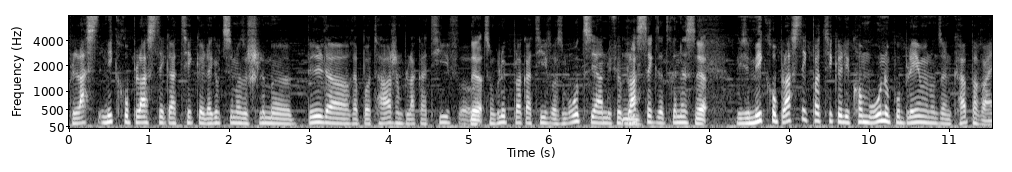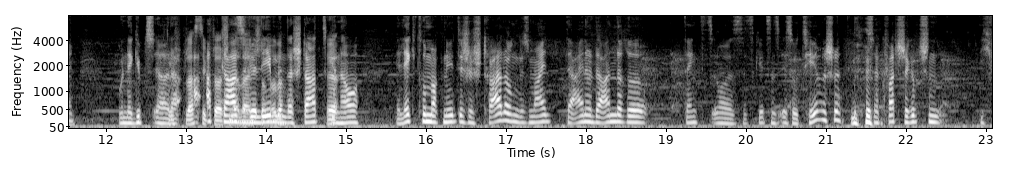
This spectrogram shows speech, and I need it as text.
Plast Mikroplastikartikel, da gibt es immer so schlimme Bilder, Reportagen, plakativ, äh, Ja. zum Glück plakativ aus dem Ozean, wie viel Mhm. Plastik da drin ist. Ja. Diese Mikroplastikpartikel, die kommen ohne Probleme in unseren Körper rein. Und da gibt es äh, Abgase, wir schon, leben oder? in der Stadt, Ja. genau. Elektromagnetische Strahlung, das meint der eine oder andere, denkt, oh, jetzt geht es ins Esoterische. Das ist ja Quatsch, da gibt es schon, ich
